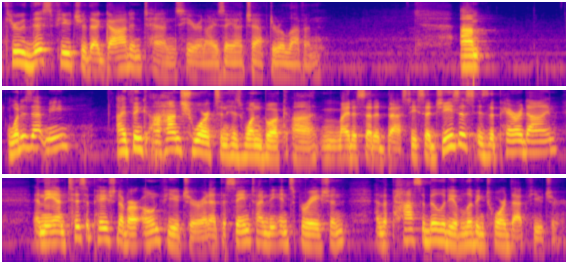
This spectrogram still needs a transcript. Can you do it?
through this future that God intends here in Isaiah chapter 11. Um, what does that mean? I think Hans Schwarz, in his one book, uh, might have said it best. He said, Jesus is the paradigm and the anticipation of our own future, and at the same time, the inspiration and the possibility of living toward that future.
